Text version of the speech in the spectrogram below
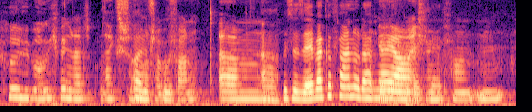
Entschuldigung, ich bin gerade sechs Stunden Auto gefahren. Ähm, ah, bist du selber gefahren oder habt ihr Ja, ja, ich bin gefahren. Nee.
